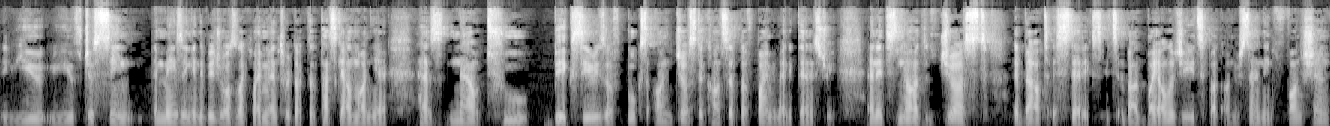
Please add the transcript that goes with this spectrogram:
you you've just seen amazing individuals like my mentor, Dr. Pascal Magne, has now two big series of books on just the concept of biomimetic dentistry. And it's not just about aesthetics. It's about biology. It's about understanding function,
